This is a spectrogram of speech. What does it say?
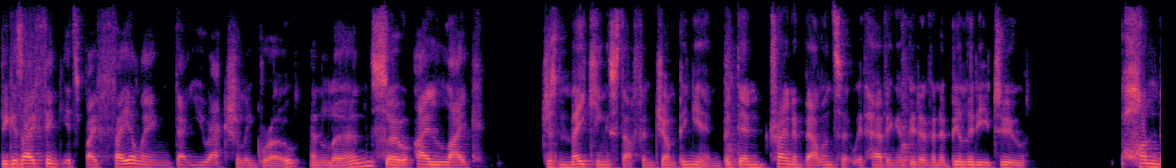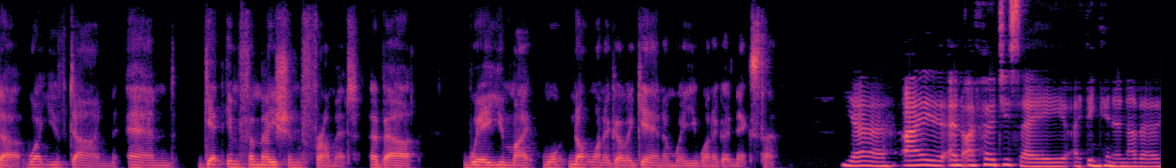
because I think it's by failing that you actually grow and learn. So I like just making stuff and jumping in, but then trying to balance it with having a bit of an ability to ponder what you've done and get information from it about where you might not want to go again and where you want to go next time. Yeah, I and I've heard you say, I think in another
